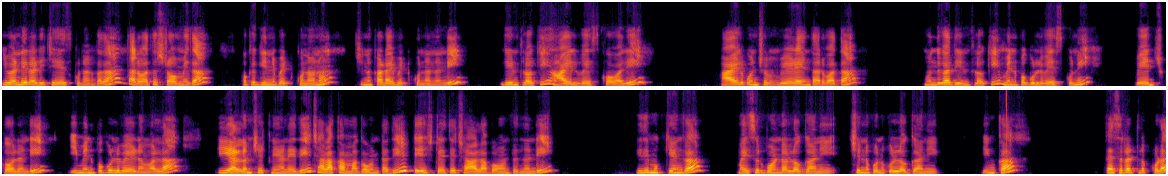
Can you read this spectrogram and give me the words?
ఇవన్నీ రెడీ చేసుకున్నాను కదా. తర్వాత స్టవ్ మీద ఒక గిన్నె పెట్టుకున్నాను. చిన్న కడాయి పెట్టుకున్నానండి. దీంట్లోకి ఆయిల్ వేసుకోవాలి. ఆయిల్ కొంచెం వేడైన తర్వాత ముందుగా దీంట్లోకి మినపగుళ్ళు వేసుకుని వేయించుకోవాలండి. ఈ మినపగుళ్ళు వేయడం వల్ల ఈ అల్లం చట్నీ అనేది చాలా కమ్మగా ఉంటుంది టేస్ట్ అయితే చాలా బాగుంటుందండి. ఇది ముఖ్యంగా మైసూర్ బొండాల్లో కానీ చిన్న పునుకుల్లో కానీ ఇంకా పెసరట్లకు కూడా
